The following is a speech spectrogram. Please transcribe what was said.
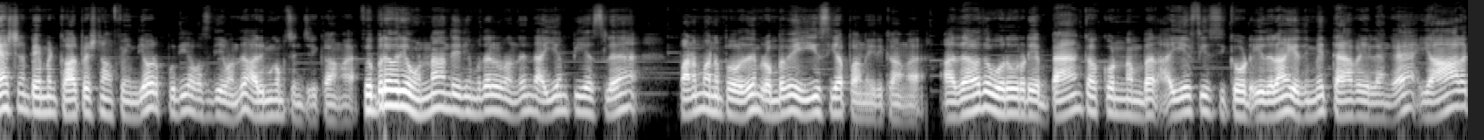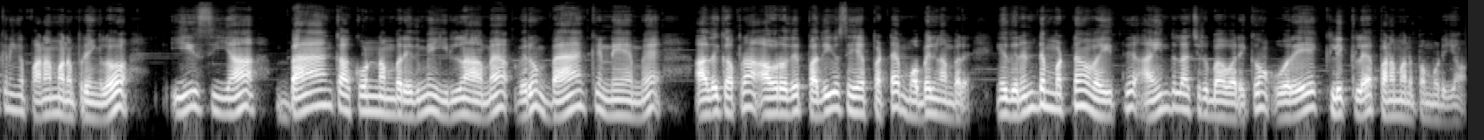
National Payment Corporation of India ஒரு புதிய வசதியை வந்து அறிமுகம் செஞ்சுருக்காங்க. பிப்ரவரி ஒன்றாம் தேதி முதல் வந்து இந்த ஐஎம்பிஎஸ்ல பணம் அனுப்புவது ரொம்பவே ஈஸியாக பண்ணியிருக்காங்க. அதாவது ஒருவருடைய bank account number IFSC code இதெல்லாம் எதுவுமே தேவையில்லைங்க. யாருக்கு நீங்கள் பணம் அனுப்புகிறீங்களோ ஈஸியாக பேங்க் அக்கௌண்ட் நம்பர் எதுவுமே இல்லாமல் வெறும் பேங்க் நேமு அதுக்கப்புறம் அவரது பதிவு செய்யப்பட்ட மொபைல் நம்பர் இது ரெண்டு மட்டும் வைத்து ஐந்து லட்சம் ரூபாய் வரைக்கும் ஒரே கிளிக்ல பணம் அனுப்ப முடியும்.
